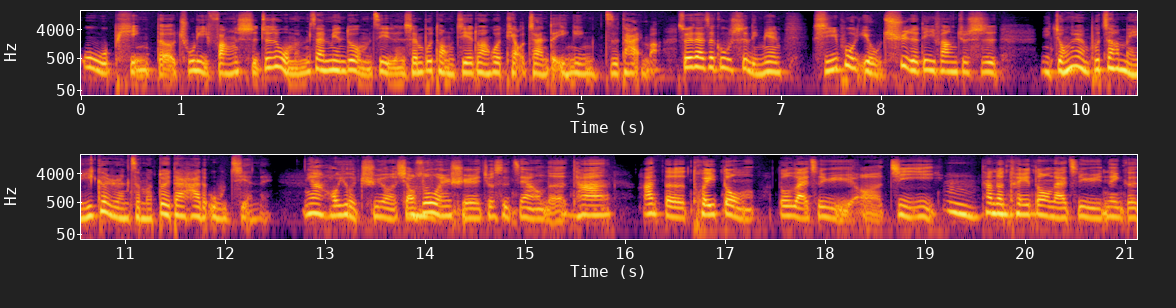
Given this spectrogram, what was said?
物品的处理方式，就是我们在面对我们自己人生不同阶段或挑战的因应姿态嘛。所以在这故事里面，洗衣铺有趣的地方就是，你永远不知道每一个人怎么对待他的物件呢？你看，好有趣哦！小说文学就是这样的，它它的推动。都来自于呃记忆，嗯，它的推动来自于那个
